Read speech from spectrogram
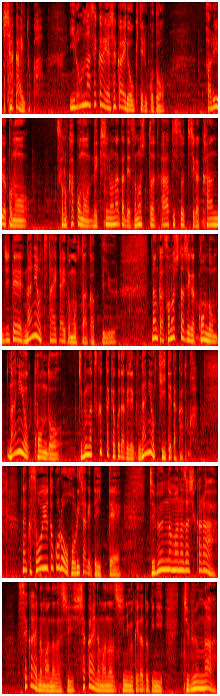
社会とか、いろんな世界や社会で起きてること、あるいはこの、その過去の歴史の中でその人たち、アーティストたちが感じて何を伝えたいと思ってたのかっていう。なんかその人たちが今度、何を今度、自分が作った曲だけじゃなくて何を聴いてたかとか。なんかそういうところを掘り下げていって、自分の眼差しから世界の眼差し、社会の眼差しに向けた時に自分が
